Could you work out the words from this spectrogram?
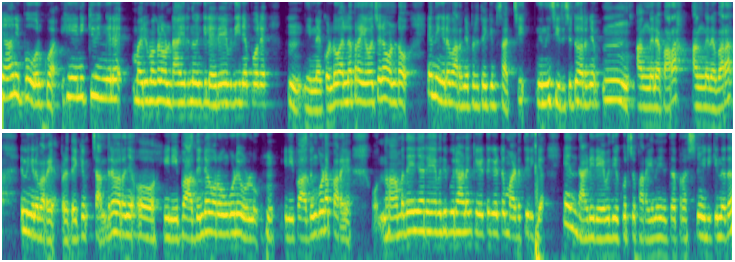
ഞാനിപ്പോൾ ഓർക്കുക എനിക്കും ഇങ്ങനെ മരുമകൾ ഉണ്ടായിരുന്നുവെങ്കിൽ രേവതിനെ പോലെ നിന്നെ കൊണ്ട് വല്ല പ്രയോജനം ഉണ്ടോ എന്നിങ്ങനെ പറഞ്ഞപ്പോഴത്തേക്കും സച്ചി നിന്ന് ചിരിച്ചിട്ട് പറഞ്ഞു അങ്ങനെ പറ അങ്ങനെ പറ എന്നിങ്ങനെ പറയാം. അപ്പോഴത്തേക്കും ചന്ദ്ര പറഞ്ഞു ഓ ഇനിയിപ്പോൾ അതിന്റെ കുറവും കൂടെ ഉള്ളൂ. ഇനിയിപ്പോൾ അതും കൂടെ പറയാം. ഒന്നാമതേ ഞാൻ രേവതി പുരാണം കേട്ട് കേട്ട് മടുത്തിരിക്കുക എന്താടി രേവതിയെക്കുറിച്ച് പറയുന്നതിന് ഇത്ര പ്രശ്നം ഇരിക്കുന്നത്?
